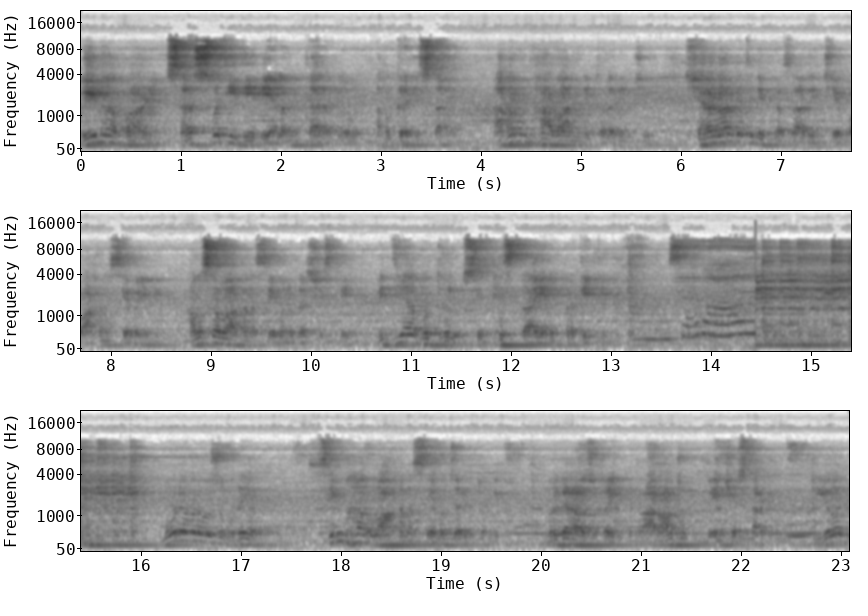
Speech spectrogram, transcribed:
వీణాపాణి సరస్వతీదేవి అలంకారంలో అనుగ్రహిస్తారు. అహంభావాన్ని తొలగించి శరణాగతిని ప్రసాదించే వాహన సేవ ఇది. హంసవాహన సేవను దర్శిస్తే విద్యాబుద్ధులు సిద్ధిస్తాయని ప్రతీతి. మూడవ రోజు ఉదయం సింహ వాహన సేవ జరుగుతుంది. మృగరాజుపై రారాజు వేచేస్తాడు యోగ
